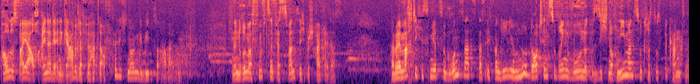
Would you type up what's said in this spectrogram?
Paulus war ja auch einer, der eine Gabe dafür hatte, auf völlig neuem Gebiet zu arbeiten. In Römer 15, Vers 20 beschreibt er das. Dabei machte ich es mir zu Grundsatz, das Evangelium nur dorthin zu bringen, wo sich noch niemand zu Christus bekannte.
